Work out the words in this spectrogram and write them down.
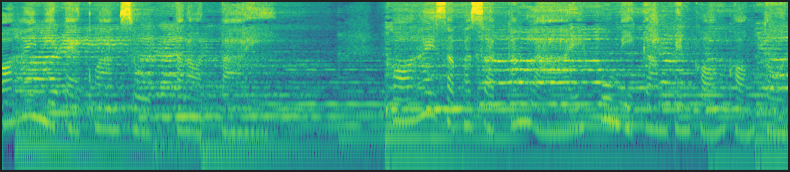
อให้มีแต่ความสุขตลอดไป ขอให้สรรพสัตว์ทั้งหลายผู้มีกรรมเป็นของของตน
